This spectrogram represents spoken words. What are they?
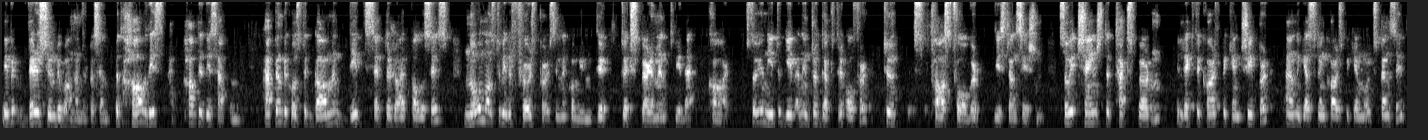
We will very soon be 100%. But how this, how did this happen? Happened because the government did set the right policies no one wants to be the first person in the community to experiment with a car. So you need to give an introductory offer to fast forward this transition. So we changed the tax burden. Electric cars became cheaper and the gasoline cars became more expensive.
